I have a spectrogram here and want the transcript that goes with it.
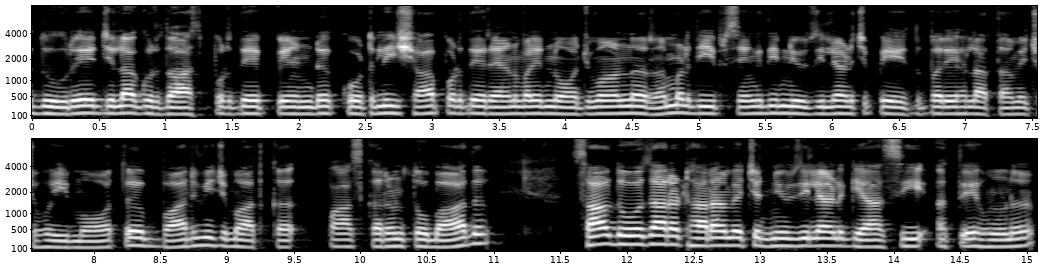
ਅਧੂਰੇ। ਜ਼ਿਲ੍ਹਾ ਗੁਰਦਾਸਪੁਰ ਦੇ ਪਿੰਡ ਕੋਟਲੀ ਸ਼ਾਹਪੁਰ ਦੇ ਰਹਿਣ ਵਾਲੇ ਨੌਜਵਾਨ ਰਮਨਦੀਪ ਸਿੰਘ ਦੀ ਨਿਊਜ਼ੀਲੈਂਡ 'ਚ ਭੇਤ ਭਰੇ ਹਾਲਾਤਾਂ ਵਿੱਚ ਹੋਈ ਮੌਤ। 12ਵੀਂ ਜਮਾਤ ਕ- ਪਾਸ ਕਰਨ ਤੋਂ ਬਾਅਦ ਸਾਲ 2018 ਵਿੱਚ ਨਿਊਜ਼ੀਲੈਂਡ ਗਿਆ ਸੀ ਅਤੇ ਹੁਣ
